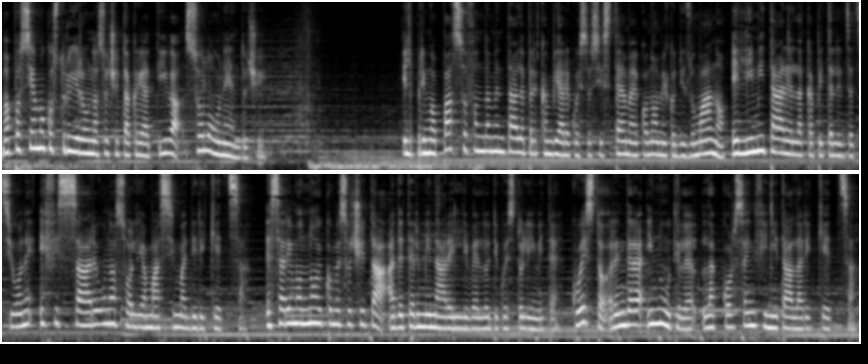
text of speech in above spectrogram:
Ma possiamo costruire una società creativa solo unendoci, il primo passo fondamentale per cambiare questo sistema economico disumano è limitare la capitalizzazione e fissare una soglia massima di ricchezza. E saremo noi come società a determinare il livello di questo limite. Questo renderà inutile la corsa infinita alla ricchezza.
